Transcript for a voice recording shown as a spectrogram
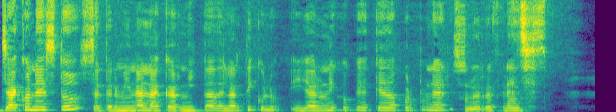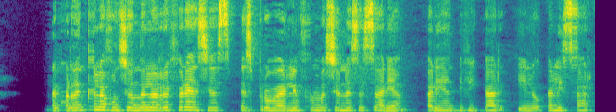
Ya con esto se termina la carnita del artículo y ya lo único que queda por poner son las referencias. Recuerden que la función de las referencias es proveer la información necesaria para identificar y localizar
